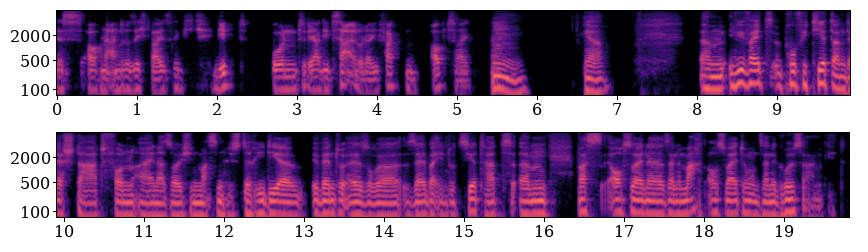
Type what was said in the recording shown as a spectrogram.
es auch eine andere Sichtweise gibt und ja, die Zahlen oder die Fakten aufzeigen. Mhm. Ja. Ähm, inwieweit profitiert dann der Staat von einer solchen Massenhysterie, die er eventuell sogar selber induziert hat, ähm, was auch seine, seine Machtausweitung und seine Größe angeht?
